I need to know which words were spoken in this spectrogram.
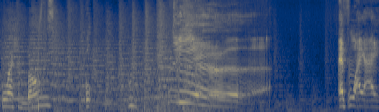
Flesh and bones? Oh. Mm. FYI,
